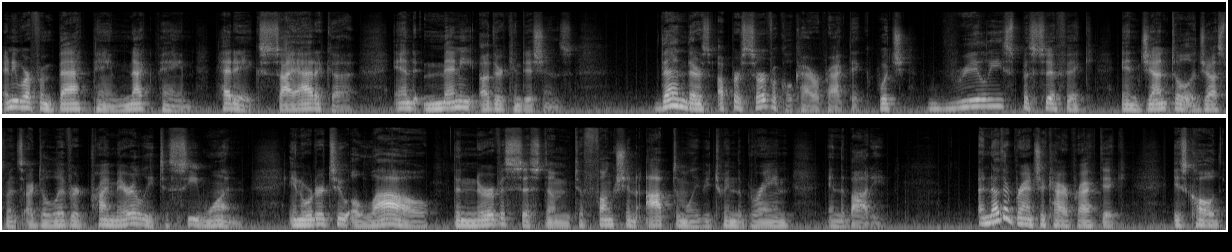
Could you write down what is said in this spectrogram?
anywhere from back pain, neck pain, headaches, sciatica, and many other conditions. Then there's upper cervical chiropractic, which really specific and gentle adjustments are delivered primarily to C1 in order to allow the nervous system to function optimally between the brain and the body. Another branch of chiropractic is called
